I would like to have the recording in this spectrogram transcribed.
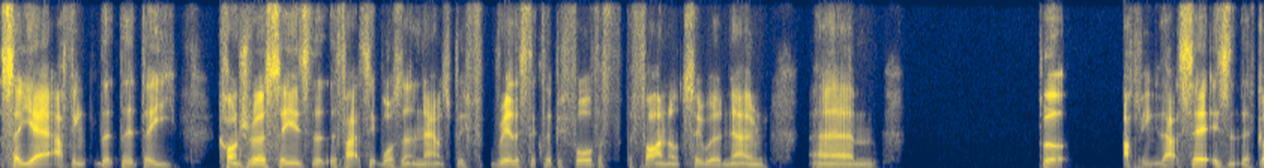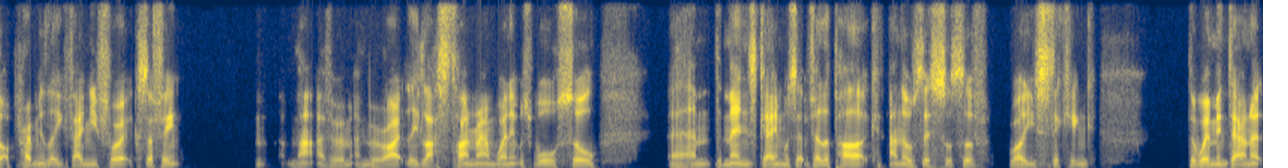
so yeah, I think that the, the controversy is that the fact it wasn't announced bef- realistically before the, the final two were known. Um, but I think that's it, isn't? They've got a Premier League venue for it because I think Matt, if I remember rightly, last time around when it was Walsall, um, the men's game was at Villa Park, and there was this sort of well, you're sticking the women down at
